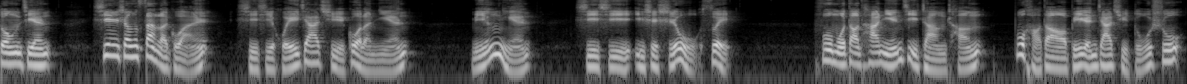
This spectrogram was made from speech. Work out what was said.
冬间，先生散了馆，西西回家去过了年。明年，西西已是十五岁。父母到他年纪长成，不好到别人家去读书，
